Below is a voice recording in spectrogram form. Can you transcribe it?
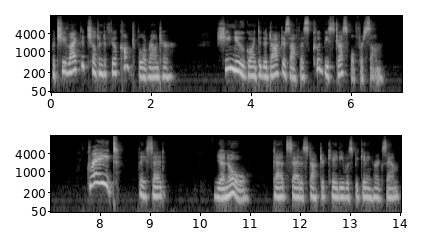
but she liked the children to feel comfortable around her. She knew going to the doctor's office could be stressful for some. Great, they said. You know, Dad said as Dr. Katie was beginning her exam,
